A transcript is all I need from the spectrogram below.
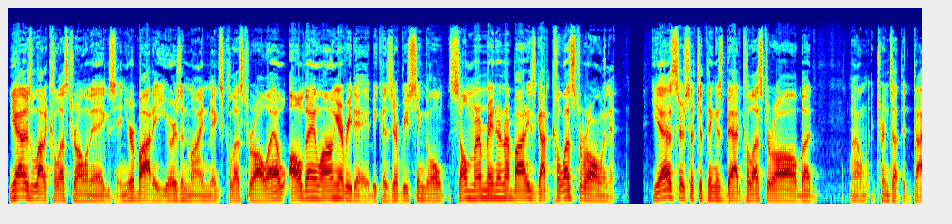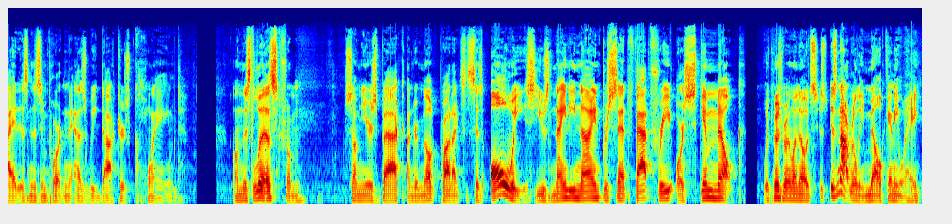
Yeah, there's a lot of cholesterol in eggs, and your body, yours and mine, makes cholesterol all day long every day because every single cell membrane in our body's got cholesterol in it. Yes, there's such a thing as bad cholesterol, but well, it turns out that diet isn't as important as we doctors claimed. On this list from some years back under milk products, it says always use 99% fat free or skim milk, which Mr. Miller notes is not really milk anyway.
